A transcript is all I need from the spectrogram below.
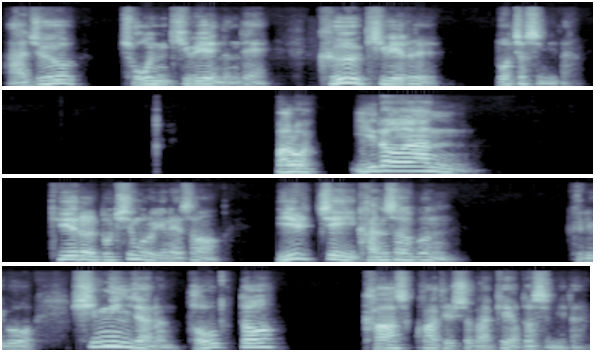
아주 좋은 기회였는데 그 기회를 놓쳤습니다. 바로 이러한 기회를 놓침으로 인해서 일제의 간섭은 그리고 식민자는 더욱더 가속화될 수밖에 없었습니다.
